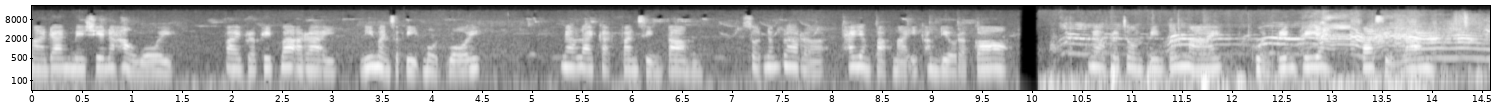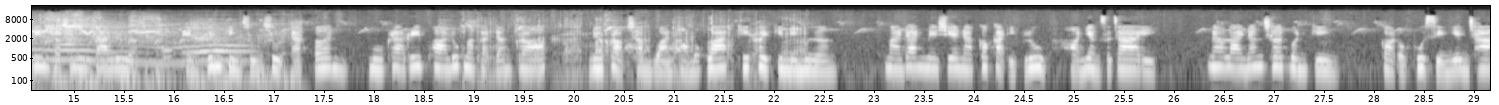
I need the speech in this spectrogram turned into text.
มาดันเมเชียนะเห่าโวย ไฟกระพริบบ้าอะไร นี่มันสปีดโหมดโว้ยแมวลายกัดฟันเสียงต่ำสดน้ำปลาเหรอ ถ้ายังปากหมาอีกคำเดียวล้วก็ แมวกระโจนปีนต้นไม้ขวนเปรี้ยงเปรี้ยงฟาเสียงลั่นลิงกับชะนีตาเหลือกเห็นขึ้นกิ่งสูงสุดแอปเปิลหมูครารีบคว้าลูกมากัดดังกรอบ เนื้อกรอบฉ่ำหวานหอมมากว่าที่เคยกินในเมือง มาด้านเมเชียนะก็กัดอีกลูก หอนอย่างสะใจ แมวลายนั่งเชิดบนกิ่ง กอดอกพูดเสียงเย็นชา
